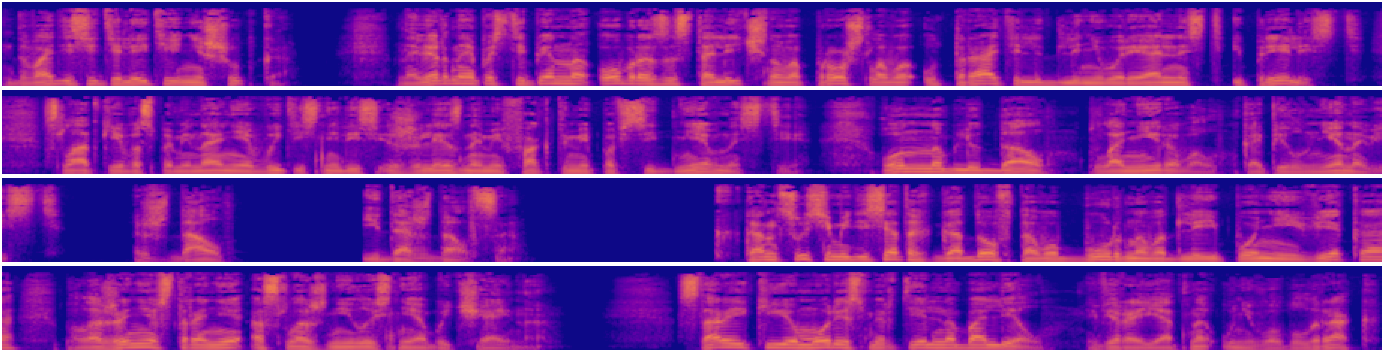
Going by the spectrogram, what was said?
Два десятилетия не шутка. Наверное, постепенно образы столичного прошлого утратили для него реальность и прелесть. Сладкие воспоминания вытеснились железными фактами повседневности. Он наблюдал, планировал, копил ненависть, ждал и дождался. К концу 70-х годов того бурного для Японии века положение в стране осложнилось необычайно. Старый Киомори смертельно болел, вероятно, у него был рак,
